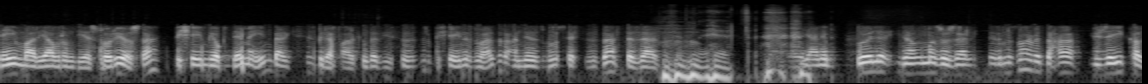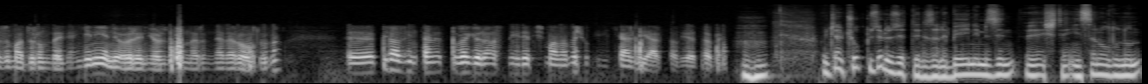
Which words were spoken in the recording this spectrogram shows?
neyin var yavrum diye soruyorsa bir şeyim yok demeyin. Belki siz bile farkında değilsinizdir. Bir şeyiniz vardır. Anneniz bunu sesinizden sezer. evet. yani böyle inanılmaz özelliklerimiz var ve daha yüzeyi kazıma durumdayız. Yani yeni yeni öğreniyoruz bunların neler olduğunu. Ee, biraz internet buna göre aslında iletişim alanında çok ilkel bir yer kalıyor tabii. Hı hı. Hocam çok güzel özetlediniz hani beynimizin ve işte insanoğlunun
